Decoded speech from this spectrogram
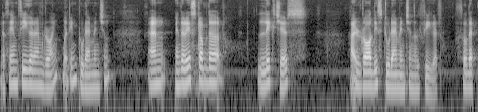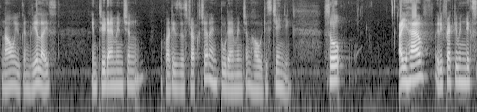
The same figure I am drawing, but in two dimension and in the rest of the lectures I will draw this two dimensional figure. So, that now you can realize in three dimension what is the structure and two dimension how it is changing. So, I have refractive index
